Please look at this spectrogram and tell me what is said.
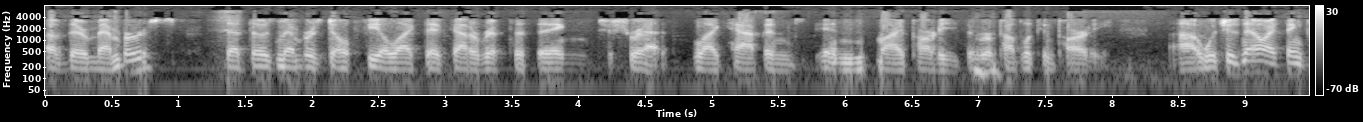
of their members that those members don't feel like they've got to rip the thing to shred like happened in my party, the Republican Party, uh, which has now, I think,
